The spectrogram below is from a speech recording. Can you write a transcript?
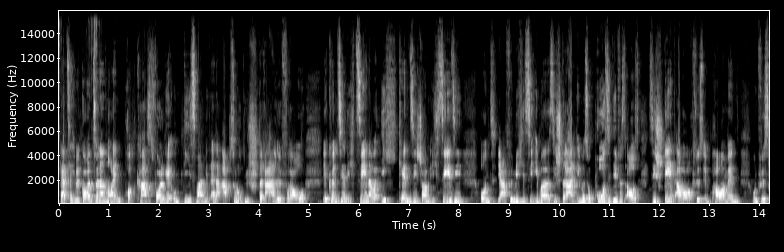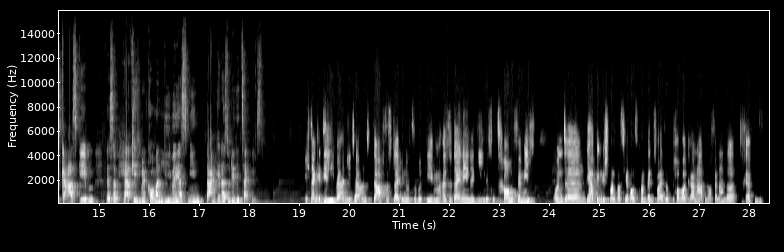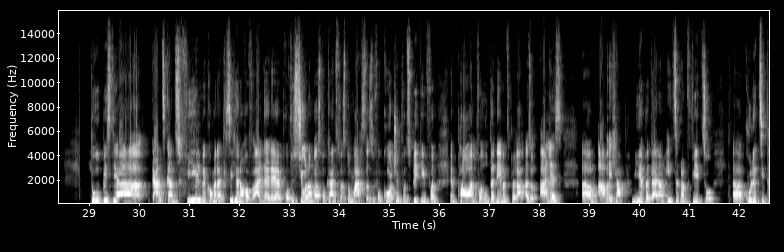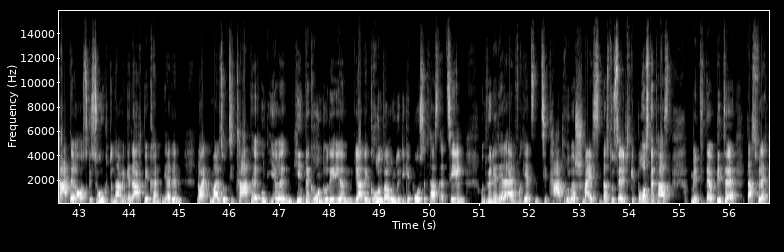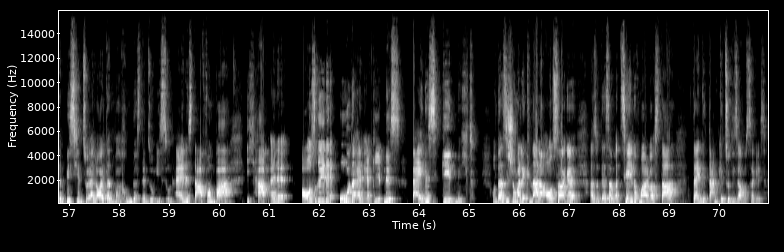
Herzlich willkommen zu einer neuen Podcast-Folge und diesmal mit einer absoluten Strahlefrau. Ihr könnt sie ja nicht sehen, aber ich kenne sie schon, ich sehe sie und ja, für mich ist sie immer, sie strahlt immer so Positives aus. Sie steht aber auch fürs Empowerment und fürs Gas geben. Deshalb herzlich willkommen, liebe Jasmin. Danke, dass du dir die Zeit nimmst. Ich danke dir, liebe Anita, und darf das gleiche nur zurückgeben. Also deine Energie ist ein Traum für mich und äh, ja, bin gespannt, was hier rauskommt, wenn zwei so Powergranaten aufeinandertreffen. Du bist ja ganz, ganz viel. Wir kommen da sicher noch auf all deine Professionen, was du kannst, was du machst, also von Coaching, von Speaking, von Empowern, von Unternehmensberatung, also alles. Ähm, aber ich habe mir bei deinem Instagram-Feed so äh, coole Zitate rausgesucht und haben gedacht, wir könnten ja den Leuten mal so Zitate und ihren Hintergrund oder ihren, ja, den Grund, warum du die gepostet hast, erzählen und würde dir da einfach jetzt ein Zitat rüberschmeißen, das du selbst gepostet hast, mit der Bitte, das vielleicht ein bisschen zu erläutern, warum das denn so ist. Und eines davon war, ich habe eine Ausrede oder ein Ergebnis, beides geht nicht. Und das ist schon mal eine knaller Aussage. Also deshalb erzähl doch mal, was da dein Gedanke zu dieser Aussage ist.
